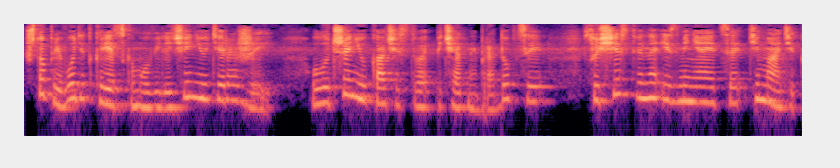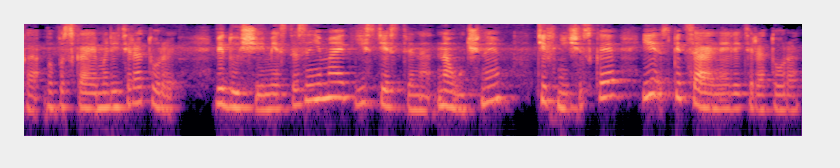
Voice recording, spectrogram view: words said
что приводит к резкому увеличению тиражей, улучшению качества печатной продукции, существенно изменяется тематика выпускаемой литературы – Ведущее место занимает, естественно, научная, техническая и специальная литература.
